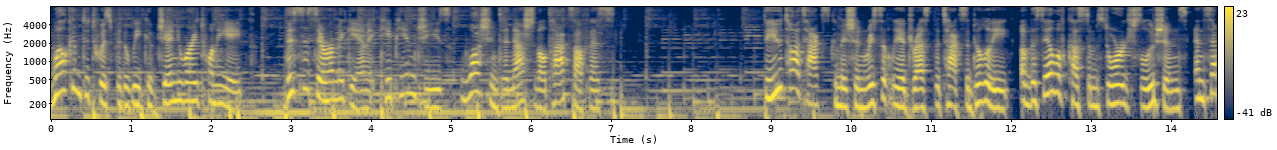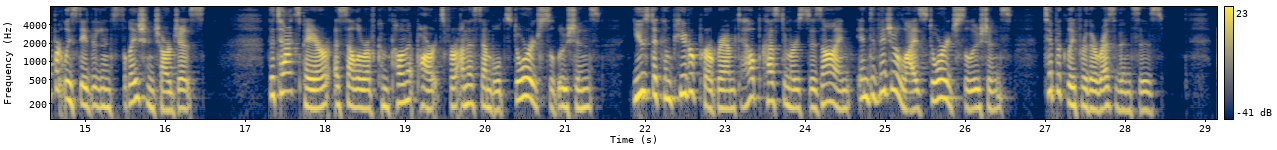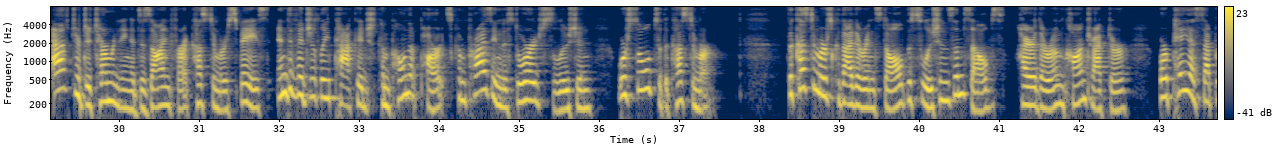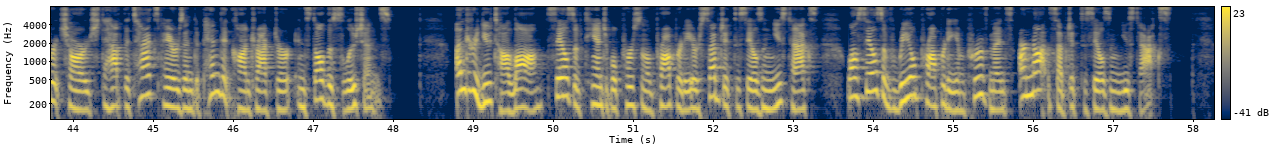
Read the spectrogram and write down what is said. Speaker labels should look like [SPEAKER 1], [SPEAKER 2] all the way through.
[SPEAKER 1] Welcome to Twist for the week of January 28th. This is Sarah McGahan at KPMG's Washington National Tax Office. The Utah Tax Commission recently addressed the taxability of the sale of custom storage solutions and separately stated installation charges. The taxpayer, a seller of component parts for unassembled storage solutions, used a computer program to help customers design individualized storage solutions, typically for their residences. After determining a design for a customer space, individually packaged component parts comprising the storage solution were sold to the customer. The customers could either install the solutions themselves, hire their own contractor, or pay a separate charge to have the taxpayer's independent contractor install the solutions. Under Utah law, sales of tangible personal property are subject to sales and use tax, while sales of real property improvements are not subject to sales and use tax.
